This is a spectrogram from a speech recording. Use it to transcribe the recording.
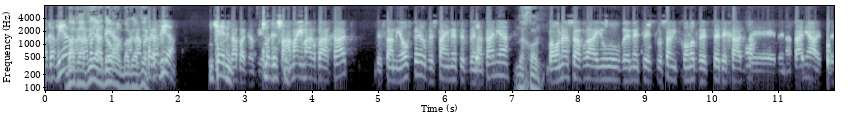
בגביע? בגביע, דורון, בגביע. כן. פעמיים 4-1 בסמי עופר ו-2-0 בנתניה. נכון. בעונה שעברה היו באמת אה, שלושה ניצחונות והפסד אחד אה, בנתניה, הפסד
